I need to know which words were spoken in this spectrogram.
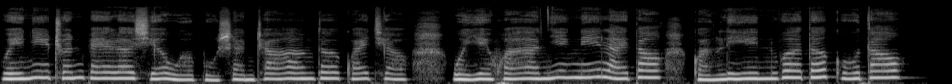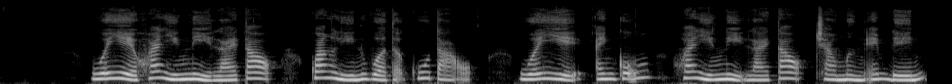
为你准备了些我不擅长的乖巧。我也欢迎你来到，光临我的孤岛。我也欢迎你来到，光临我的孤岛。我也 anh cũng 欢迎你来到，chào mừng em đến。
